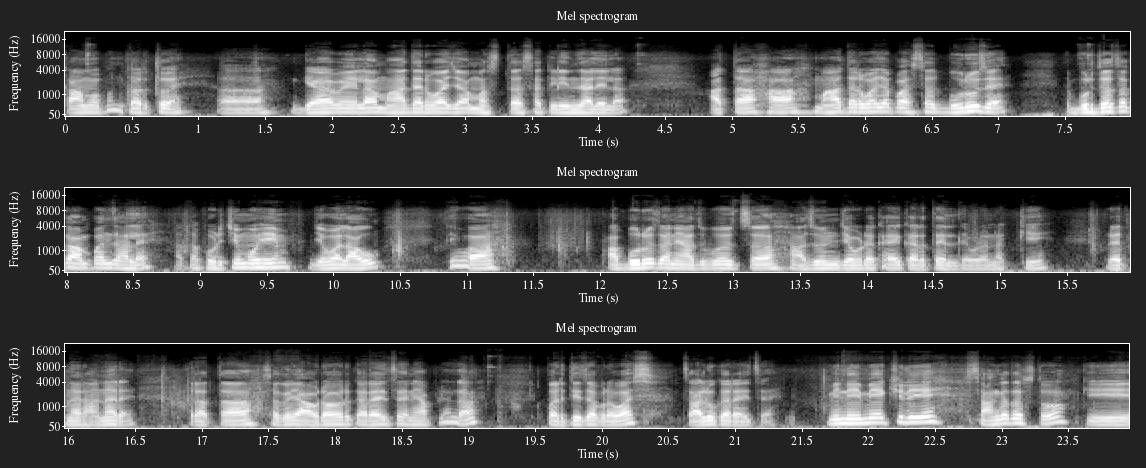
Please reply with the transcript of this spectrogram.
काम आपण करतो आहे गेल्यावेळेला वेळेला महादरवाजा मस्त असा क्लीन झालेला आता हा महादरवाजा पासतात बुरुज आहे. बुरुजाचं काम पण झालं आहे आता पुढची मोहीम जेव्हा लावू तेव्हा हा बुरुज आणि आजूबाजूचं अजून जेवढं काय करता येईल तेवढं नक्की प्रयत्न राहणार आहे. तर आता सगळे आवरावर करायचं आणि आपल्याला परतीचा प्रवास चालू करायचा आहे मी नेहमी ॲक्च्युली सांगत असतो की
